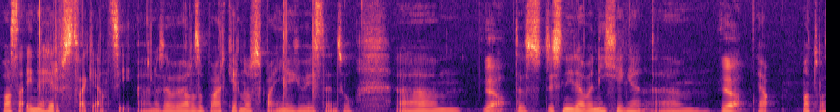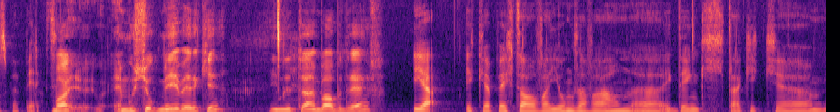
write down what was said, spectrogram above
was dat in de herfstvakantie. En dan zijn we wel eens een paar keer naar Spanje geweest en zo. Ehm, Ja, dus het is niet dat we niet gingen, ehm, ja. maar het was beperkt. Maar, en moest je ook meewerken in het tuinbouwbedrijf? Ja, ik heb echt al van jongs af aan, eh, ik denk dat ik ehm,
